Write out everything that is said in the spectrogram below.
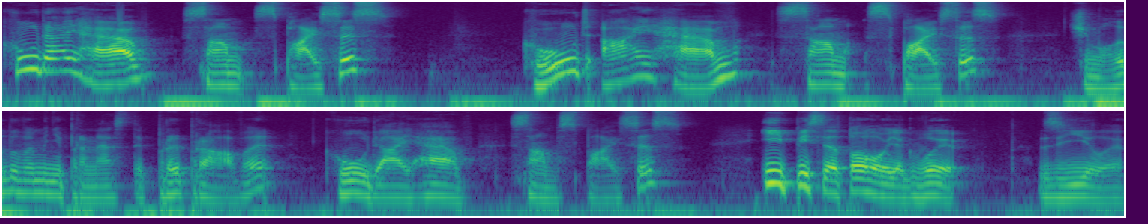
Could I have some spices? Could I have some spices? Чи могли би ви мені принести приправи? Could I have some spices? І після того, як ви з'їли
